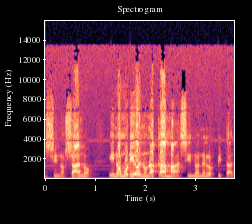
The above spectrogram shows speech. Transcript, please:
sino sano. y no murió en una cama, sino en el hospital.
